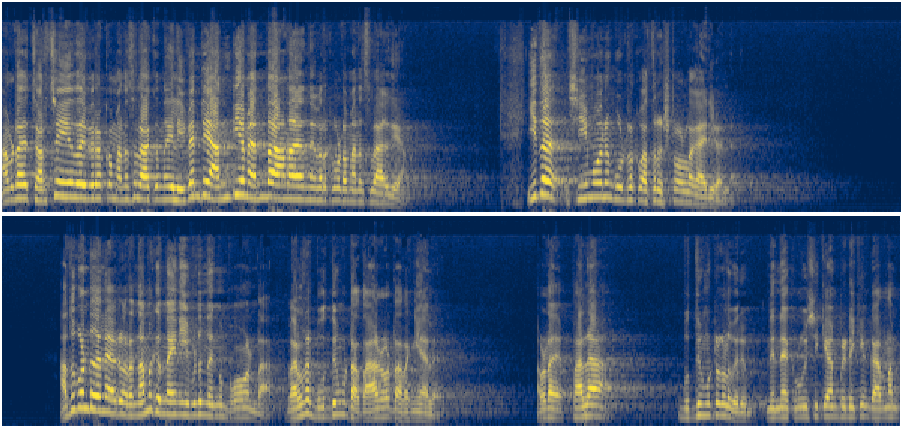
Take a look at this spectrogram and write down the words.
അവിടെ ചർച്ച ചെയ്ത് ഇവരൊക്കെ മനസ്സിലാക്കുന്നതിൽ ഇവന്റെ അന്ത്യം എന്താണ് എന്ന് ഇവർക്കിവിടെ മനസ്സിലാകുകയാണ്. ഇത് ശീമോനും കൂട്ടർക്കും അത്ര ഇഷ്ടമുള്ള കാര്യമല്ല. അതുകൊണ്ട് തന്നെ അവർ പറയും നമുക്ക് എന്നാ ഇനി ഇവിടുന്ന് എങ്ങും പോകണ്ട. വളരെ ബുദ്ധിമുട്ടാണ് താഴോട്ട് ഇറങ്ങിയാൽ അവിടെ പല ബുദ്ധിമുട്ടുകൾ വരും. നിന്നെ ക്രൂശിക്കാൻ പിടിക്കും. കാരണം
